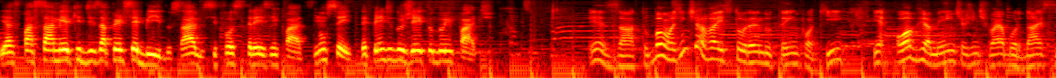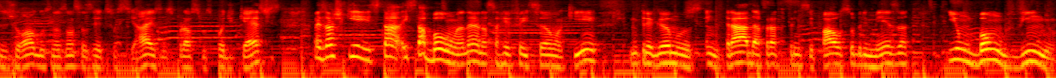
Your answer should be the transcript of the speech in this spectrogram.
ia passar meio que desapercebido, sabe? Se fosse três empates. Não sei, depende do jeito do empate. Exato. Bom, a gente já vai estourando o tempo aqui e obviamente a gente vai abordar esses jogos nas nossas redes sociais, nos próximos podcasts, mas acho que está, está bom, né, nossa refeição aqui. Entregamos entrada, prato principal, sobremesa e um bom vinho.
